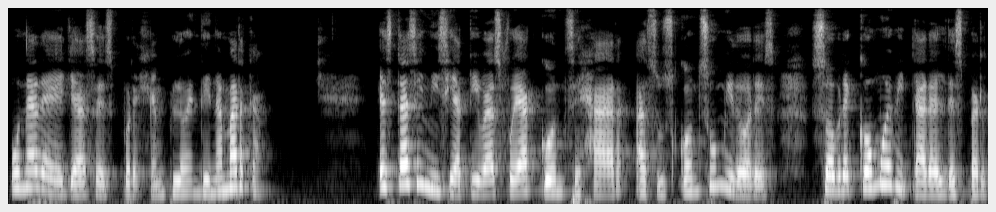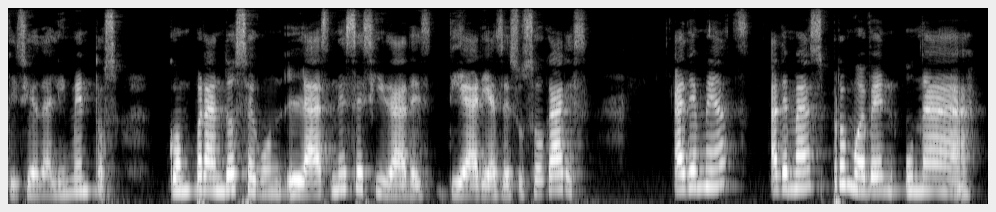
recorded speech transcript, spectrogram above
Una de ellas es, por ejemplo, en Dinamarca. Estas iniciativas fue aconsejar a sus consumidores sobre cómo evitar el desperdicio de alimentos, comprando según las necesidades diarias de sus hogares. Además, además promueven una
